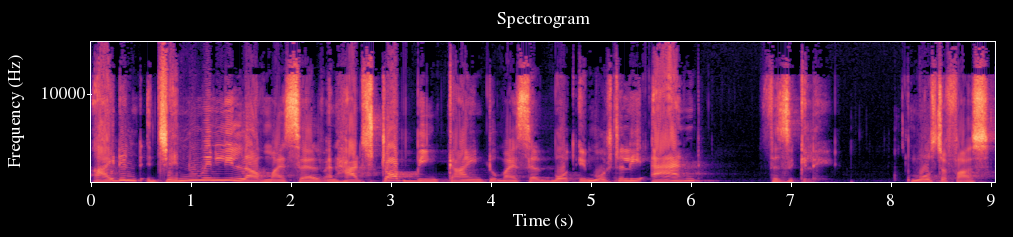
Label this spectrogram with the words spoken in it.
I didn't genuinely love myself and had stopped being kind to myself both emotionally and physically. Most of us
